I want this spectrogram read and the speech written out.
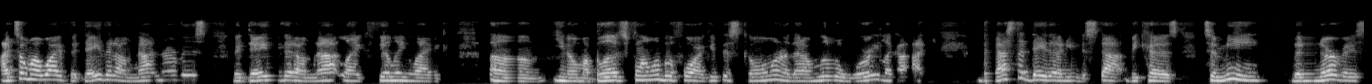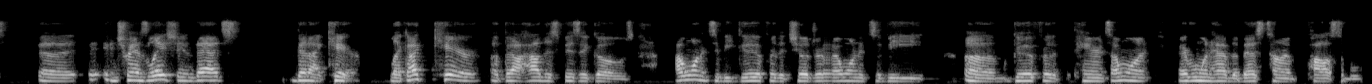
I told my wife the day that I'm not nervous, the day that I'm not like feeling like, um, you know, my blood's flowing before I get this going or that I'm a little worried, like I, I that's the day that I need to stop because to me, the nervous uh, in translation, that's that I care. Like I care about how this visit goes. I want it to be good for the children. I want it to be um, good for the parents. I want everyone to have the best time possible,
